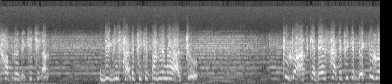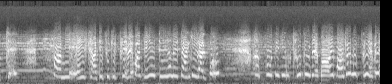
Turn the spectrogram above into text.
স্বপ্ন দেখেছিলাম। ডিগ্রি সার্টিফিকেট পাবে আমার আরজু। কিন্তু আজকে ডেথ সার্টিফিকেট দেখতে হচ্ছে। আমি এই সার্টিফিকেট ফ্রেমে বা দিয়ে দেয়ালে টাঙিয়ে রাখব। আর প্রতিদিন থুতু দেবো ওই বাঁধানো ফ্রেমে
